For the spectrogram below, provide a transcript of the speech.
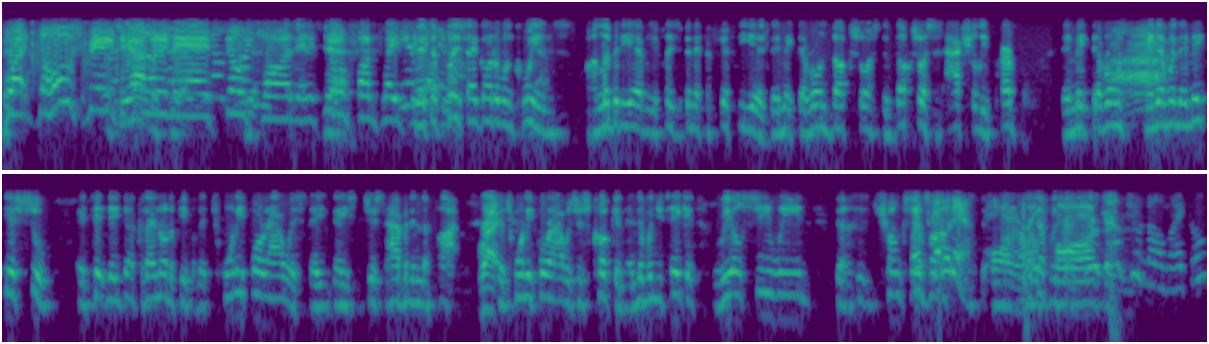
But the whole experience of The going in there, it's still Yeah. fun, and it's still a fun place to There's a place I go to in Queens on Liberty Avenue. A place that's been there for 50 years. They make their own duck sauce. The duck sauce is actually purple. They make their own, Ah. and then when they make their soup, it ta- they because I know the people. They 24 hours. They they just have it in the pot Right. for 24 hours, just cooking. And then when you take it, real seaweed, the chunks Let's of. go uh, there. Pork, I'll roast definitely pork, Don't you know, Michael?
